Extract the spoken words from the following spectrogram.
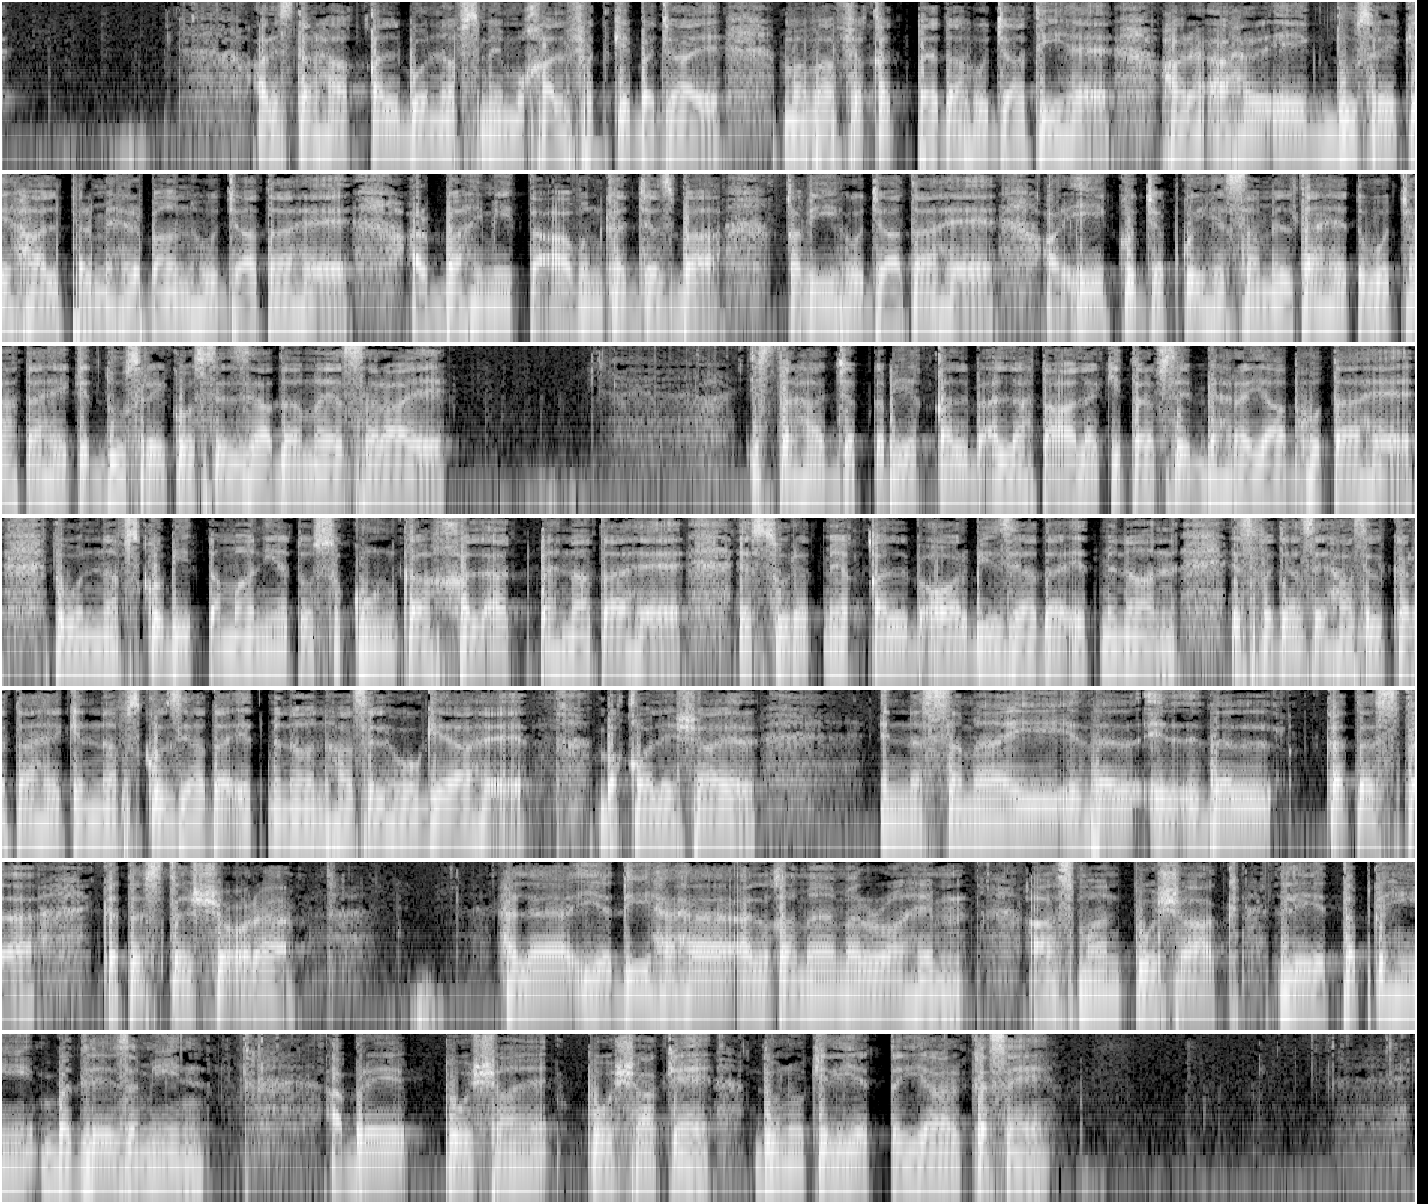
اور اس طرح قلب و نفس میں مخالفت کے بجائے موافقت پیدا ہو جاتی ہے اور ہر ایک دوسرے کے حال پر مہربان ہو جاتا ہے اور باہمی تعاون کا جذبہ قوی ہو جاتا ہے اور ایک کو جب کوئی حصہ ملتا ہے تو وہ چاہتا ہے کہ دوسرے کو اس سے زیادہ میسر آئے۔ اس طرح جب کبھی قلب اللہ تعالی کی طرف سے بہرہ یاب ہوتا ہے، تو وہ نفس کو بھی تمانیت و سکون کا خلعت پہناتا ہے۔ اس صورت میں قلب اور بھی زیادہ اطمینان اس وجہ سے حاصل کرتا ہے کہ نفس کو زیادہ اطمینان حاصل ہو گیا ہے۔ بقول شاعر، ان کتست کتست شعرا حلا یدیحہ الغمام الرحم، آسمان پوشاک، لے تب کہیں بدلے زمین۔ ابر پوشاکیں، دونوں کے لیے تیار کسیں۔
